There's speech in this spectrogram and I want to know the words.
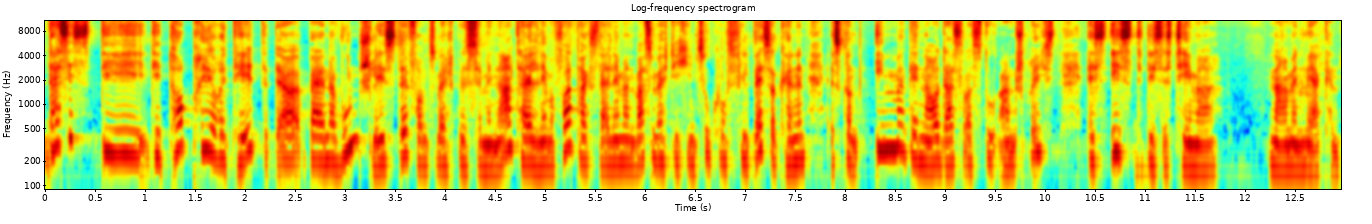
das ist die, die Top-Priorität bei einer Wunschliste von zum Beispiel Seminarteilnehmern, Vortragsteilnehmern. Was möchte ich in Zukunft viel besser können? Es kommt immer genau das, was du ansprichst. Es ist dieses Thema Namen merken.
